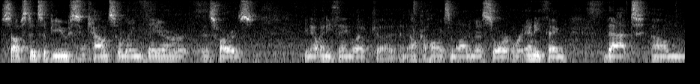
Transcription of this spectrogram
substance abuse, counseling there as far as you know, anything like uh, an Alcoholics Anonymous or, or anything that um,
